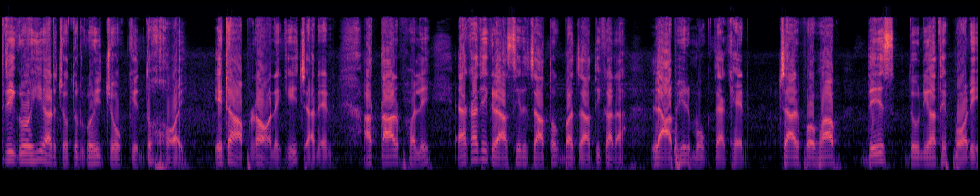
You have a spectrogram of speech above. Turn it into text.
ত্রিগ্রহী আর চতুর্গ্রহী যোগ কিন্তু হয়। এটা আপনারা অনেকেই জানেন। আর তার ফলে একাধিক রাশির জাতক বা জাতিকারা লাভের মুখ দেখেন, যার প্রভাব দেশ দুনিয়াতে পড়ে।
